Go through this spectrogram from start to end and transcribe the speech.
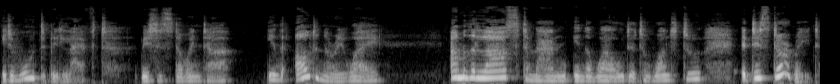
It would be left, Mrs. De Winter, in the ordinary way. I'm the last man in the world to want to disturb it,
